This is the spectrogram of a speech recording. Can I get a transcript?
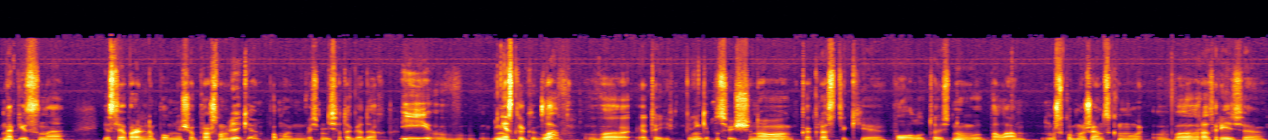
написана если я правильно помню, еще в прошлом веке, по-моему, в 80-х годах. И несколько глав в этой книге посвящено как раз-таки полу, то есть, ну, полам, мужскому и женскому, в разрезе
